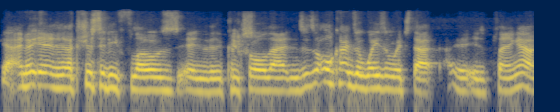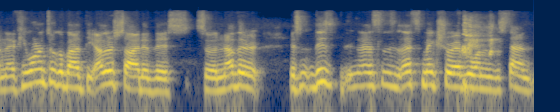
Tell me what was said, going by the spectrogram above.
Yeah, and, electricity flows and they control that, and there's all kinds of ways in which that is playing out. And if you want to talk about the other side of this, so another this, let's, let's make sure everyone understands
